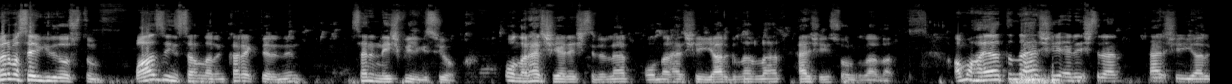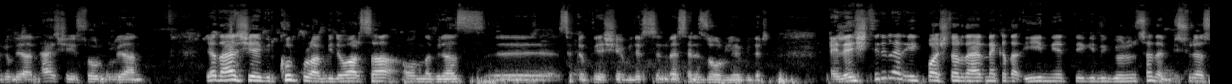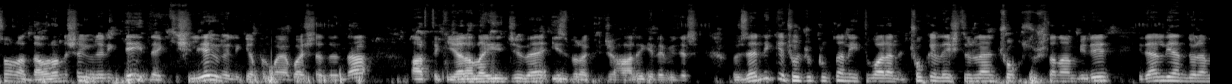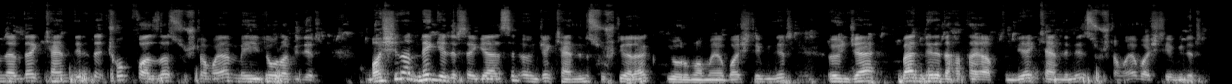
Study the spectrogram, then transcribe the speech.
Merhaba sevgili dostum. Bazı insanların karakterinin seninle hiçbir ilgisi yok. Onlar her şeyi eleştirirler, onlar her şeyi yargılarlar, her şeyi sorgularlar. Ama hayatında her şeyi eleştiren, her şeyi yargılayan, her şeyi sorgulayan ya da her şeye bir kulp bulan biri varsa onunla biraz e, sıkıntı yaşayabilirsin ve seni zorlayabilir. Eleştiriler ilk başlarda her ne kadar iyi niyetli gibi görünse de bir süre sonra davranışa yönelik değil de kişiliğe yönelik yapılmaya başladığında artık yaralayıcı ve iz bırakıcı hale gelebilir. Özellikle çocukluktan itibaren çok eleştirilen, çok suçlanan biri ilerleyen dönemlerde kendini de çok fazla suçlamaya meyilli olabilir. Başına ne gelirse gelsin önce kendini suçlayarak yorumlamaya başlayabilir. Önce ben nerede hata yaptım diye kendini suçlamaya başlayabilir.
